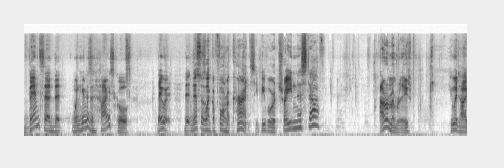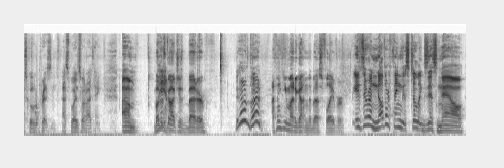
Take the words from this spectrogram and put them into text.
ben said that when he was in high school, they were. Th- this was like a form of currency. People were trading this stuff. I remember these. He went to high school in prison. That's what, that's what I think. Um, Butterscotch is better. they're good. I think you might have gotten the best flavor. Is there another thing that still exists now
